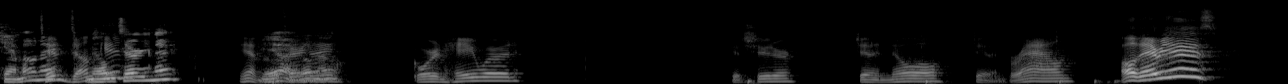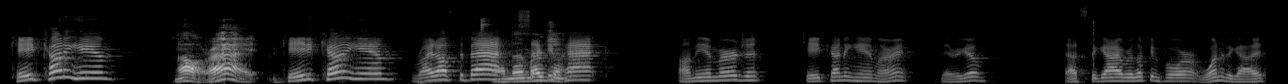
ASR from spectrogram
Camo night, Tim Duncan? military night. Yeah, Yeah, military don't night. know. Gordon Hayward, good shooter. Jalen Noel, Jaylen Brown. Oh, there he is. Cade Cunningham. All right. Katie Cunningham, right off the bat. On the second emergent. pack on the emergent. Cade Cunningham. All right. There we go. That's the guy we're looking for. One of the guys.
